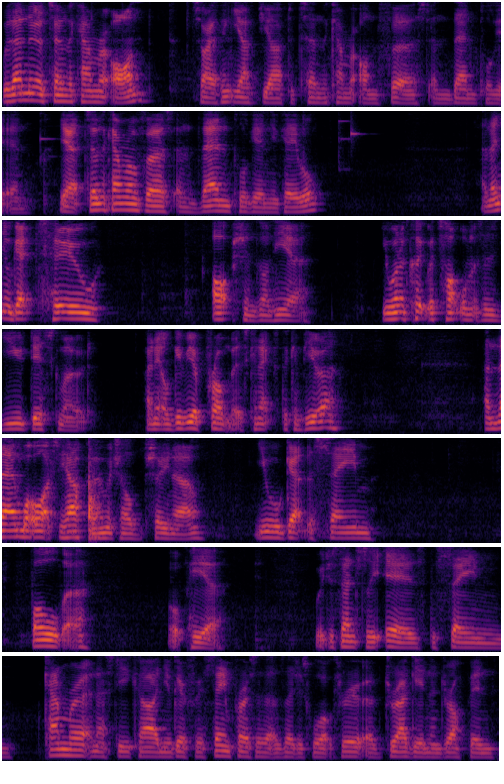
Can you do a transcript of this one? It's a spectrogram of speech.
We're then going to turn the camera on. Sorry, I think you have to, you have to turn the camera on first and then plug it in. Yeah, turn the camera on first and then plug in your cable. And then you'll get two options on here. You want to click the top one that says U disk mode and it'll give you a prompt that it's connected to the computer. And then what will actually happen, which I'll show you now, you will get the same folder up here, which essentially is the same camera and SD card, and you'll go through the same process as I just walked through of dragging and dropping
